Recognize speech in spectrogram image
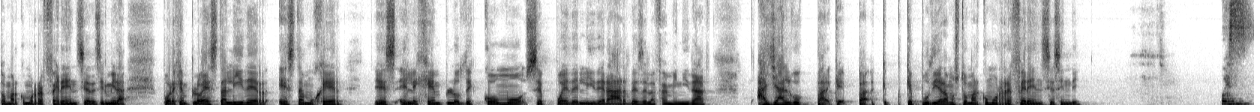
tomar como referencia, decir, mira, por ejemplo, esta líder, esta mujer es el ejemplo de cómo se puede liderar desde la feminidad. ¿Hay algo que, que, pudiéramos tomar como referencia, Cindy? Pues,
